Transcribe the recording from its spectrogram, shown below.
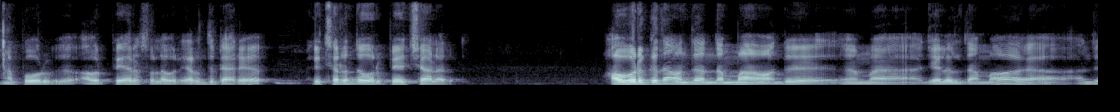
அப்போ ஒரு அவர் பேரை சொல்ல அவர் இறந்துட்டாரு. மிகச்சிறந்த ஒரு பேச்சாளர். அவருக்கு தான் வந்து அந்த அம்மா வந்து நம்ம ஜெயலலிதா அம்மா அந்த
